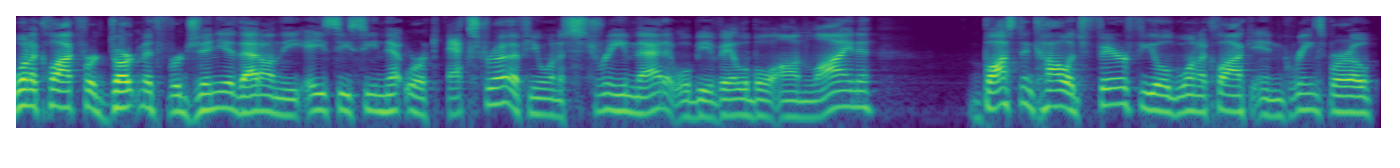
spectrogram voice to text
1 o'clock for Dartmouth, Virginia. That on the ACC Network Extra. If you want to stream that, it will be available online. Boston College Fairfield, 1 o'clock in Greensboro.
